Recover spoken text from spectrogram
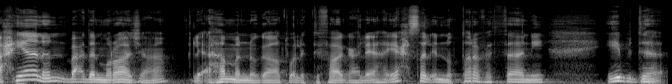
أحيانا بعد المراجعة لأهم النقاط والاتفاق عليها يحصل أنه الطرف الثاني يبدأ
